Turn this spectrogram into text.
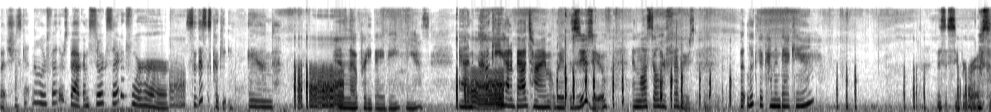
But she's getting all her feathers back. I'm so excited for her. So this is Cookie. And hello, pretty baby. Yes. And Cookie had a bad time with Zuzu and lost all her feathers. But look, they're coming back in. This is super gross.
